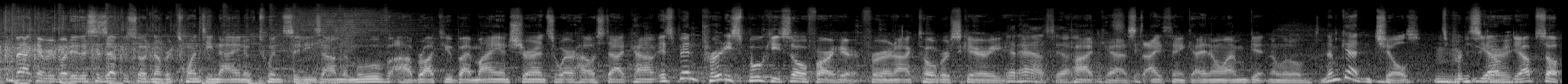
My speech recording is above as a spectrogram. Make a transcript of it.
Welcome back, everybody. This is episode number 29 of Twin Cities on the Move, uh, brought to you by MyInsuranceWarehouse.com. It's been pretty spooky so far here for an October scary It has, yeah. podcast. I think I know I'm getting a little. I'm getting chills. It's pretty scary. Yep, yep. So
